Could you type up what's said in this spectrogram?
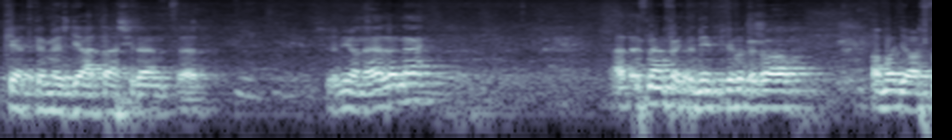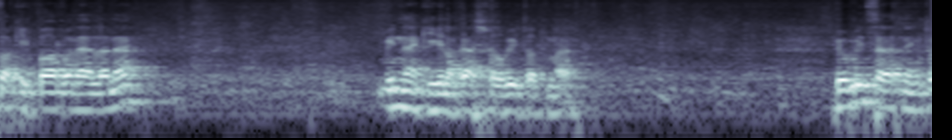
kettkemes gyártási rendszer. És mi van ellene? Hát ezt nem fejteném, gyakorlatilag a, a magyar szakipar van ellene. Mindenki lakással újított már. Jó, mit szeretnénk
